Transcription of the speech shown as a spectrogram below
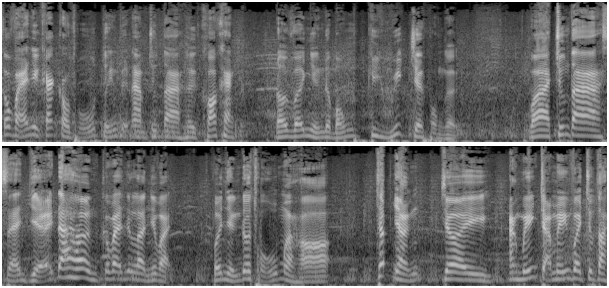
có vẻ như các cầu thủ tuyển Việt Nam chúng ta hơi khó khăn đối với những đội bóng kiên quyết chơi phòng ngự. Và chúng ta sẽ dễ đá hơn có vẻ như là như vậy với những đối thủ mà họ chấp nhận chơi ăn miếng trả miếng với chúng ta.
